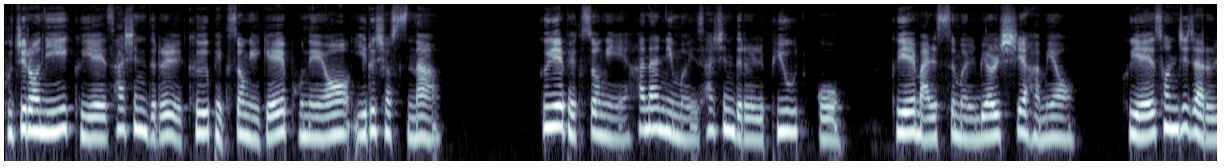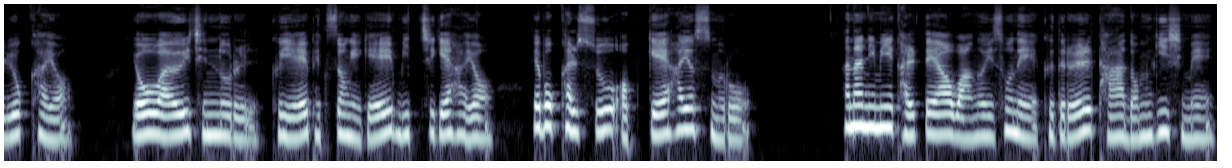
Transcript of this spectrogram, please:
부지런히 그의 사신들을 그 백성에게 보내어 이르셨으나 그의 백성이 하나님의 사신들을 비웃고 그의 말씀을 멸시하며 그의 선지자를 욕하여 여호와의 진노를 그의 백성에게 미치게 하여 회복할 수 없게 하였으므로 하나님이 갈대아 왕의 손에 그들을 다 넘기심에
